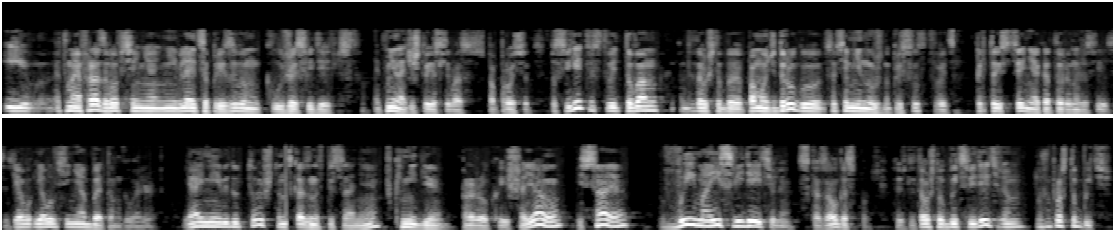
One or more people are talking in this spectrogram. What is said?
И эта моя фраза вовсе не, не является призывом к лжесвидетельству. Это не значит, что если вас попросят посвидетельствовать, то вам для того, чтобы помочь другу, совсем не нужно присутствовать при той сцене, о которой нужно свидетельствовать. Я, я вовсе не об этом говорю. Я имею в виду то, что сказано в Писании, в книге пророка Ишаяу, Исаия, «Вы мои свидетели», — сказал Господь. То есть для того, чтобы быть свидетелем, нужно просто быть.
